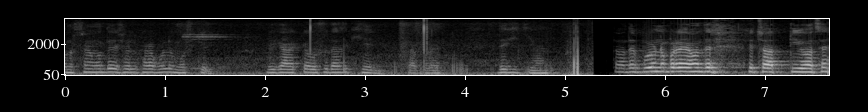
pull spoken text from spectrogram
অনুষ্ঠানের মধ্যে শরীর খারাপ হলে মুশকিল। এদিকে আরেকটা ওষুধ আছে, খেয়ে নিই তারপরে দেখি কী হয়। তো আমাদের পুরনো পাড়ায় আমাদের কিছু আত্মীয় আছে,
